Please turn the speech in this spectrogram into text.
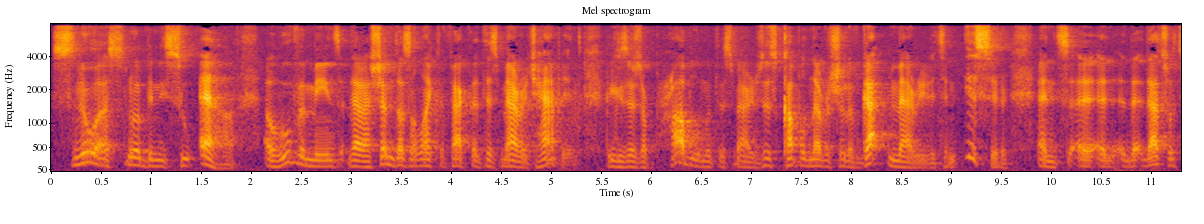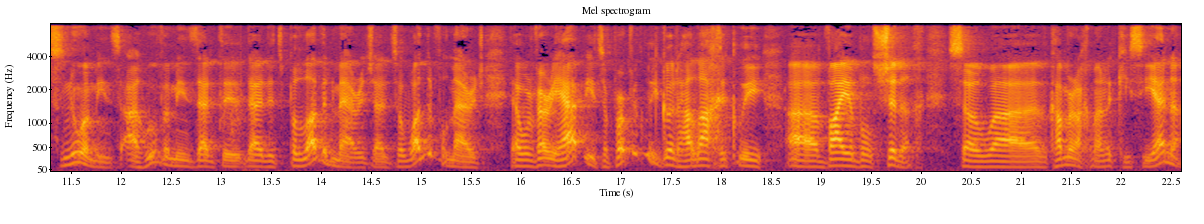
Snua, Snua binisu'eha. Ahuva means that Hashem doesn't like the fact that this marriage happened because there's a problem with this marriage. This couple never should have gotten married. It's an Isser. And, uh, and that's what Snua means. Ahuva means that, the, that it's beloved marriage, that it's a wonderful marriage, that we're very happy. It's a perfectly good, halachically uh, viable shidduch. So uh, kisiena.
